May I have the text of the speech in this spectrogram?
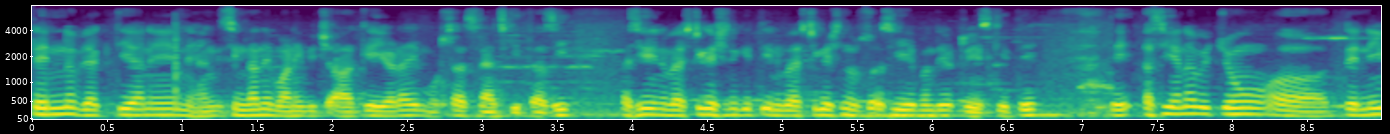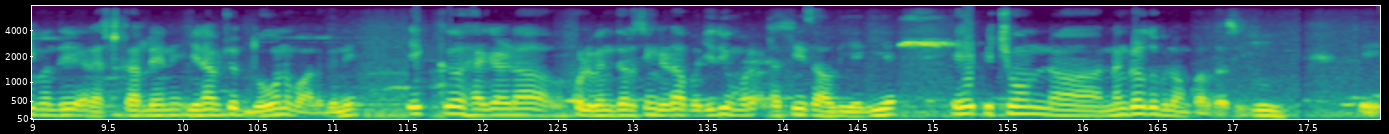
ਤਿੰਨ ਵਿਅਕਤੀਆਂ ਨੇ ਨਿਹੰਗ ਸਿੰਘਾਂ ਦੇ ਬਾਣੀ ਵਿੱਚ ਆ ਕੇ ਜਿਹੜਾ ਇਹ ਮੋਟਰਸਾਈਕਲ ਸਨੈਚ ਕੀਤਾ ਸੀ। ਅਸੀਂ ਇਨਵੈਸਟੀਗੇਸ਼ਨ ਕੀਤੀ ਇਨਵੈਸਟੀਗੇਸ਼ਨ ਵਿੱਚ ਅਸੀਂ ਇਹ ਬੰਦੇ ਟਰੇਸ ਕੀਤੇ ਤੇ ਅਸੀਂ ਇਹਨਾਂ ਵਿੱਚੋਂ ਤਿੰਨ ਹੀ ਬੰਦੇ ਅਰੈਸਟ ਕਰ ਲਏ ਨੇ ਜਿਨ੍ਹਾਂ ਵਿੱਚੋਂ ਦੋ ਨਾਬਾਲਗ ਨੇ। ਇੱਕ ਹੈਗਾ ਜਿਹੜਾ ਕੁਲਵਿੰਦਰ ਸਿੰਘ ਜਿਹੜਾ ਜਿਹਦੀ ਉਮਰ 38 ਸਾਲ ਦੀ ਹੈਗੀ ਹੈ ਇਹ ਪਿੱਛੋਂ ਨੰਗਲ ਤੋਂ ਬਿਲੋਂਗ ਕਰਦਾ ਸੀ। ਤੇ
